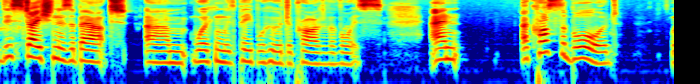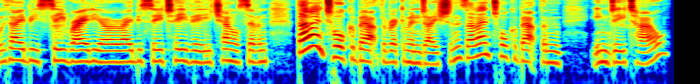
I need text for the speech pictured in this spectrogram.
this station is about um, working with people who are deprived of a voice. And across the board, with ABC Radio, ABC TV, Channel 7, they don't talk about the recommendations, they don't talk about them in detail.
